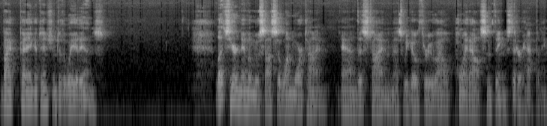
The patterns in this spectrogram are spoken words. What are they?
by paying attention to the way it ends. Let's hear Nhemamusasa one more time, and this time, as we go through, I'll point out some things that are happening.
